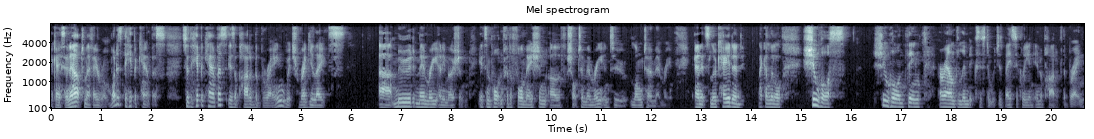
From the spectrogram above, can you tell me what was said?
Okay, so now up to my favorite one. What is the hippocampus? So the hippocampus is a part of the brain which regulates uh, mood, memory, and emotion. It's important for the formation of short-term memory into long-term memory. And it's located like a little shoehorse, shoehorn thing around the limbic system, which is basically an inner part of the brain.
